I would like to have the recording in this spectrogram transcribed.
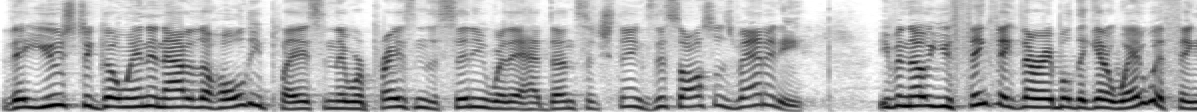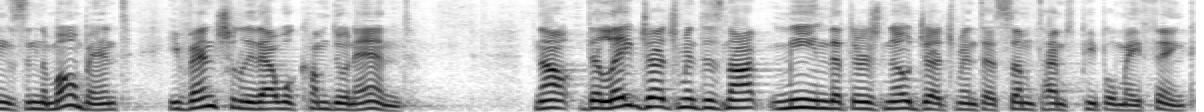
they used to go in and out of the holy place and they were praising the city where they had done such things. This also is vanity. Even though you think that they're able to get away with things in the moment, eventually that will come to an end. Now, delayed judgment does not mean that there's no judgment, as sometimes people may think.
